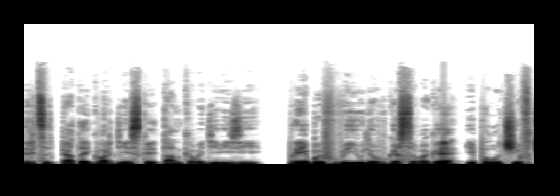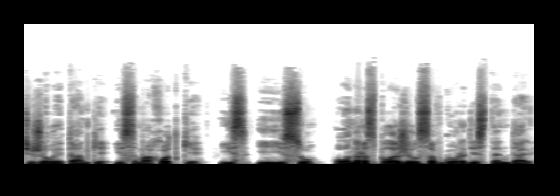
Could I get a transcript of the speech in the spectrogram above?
35-й гвардейской танковой дивизии. Прибыв в июле в ГСВГ и получив тяжелые танки и самоходки из ИИСУ, он расположился в городе Стендаль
